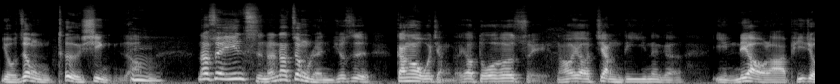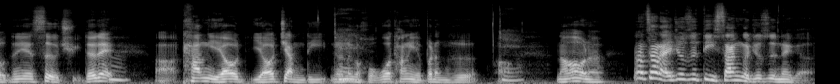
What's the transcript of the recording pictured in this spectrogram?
有这种特性，你知道吗？嗯。那所以因此呢，那这种人就是刚刚我讲的，要多喝水，然后要降低那个饮料啦、啤酒这些摄取，对不对？啊，汤也要也要降低，那那个火锅汤也不能喝。啊。对。然后呢，那再来就是第三个，就是那个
